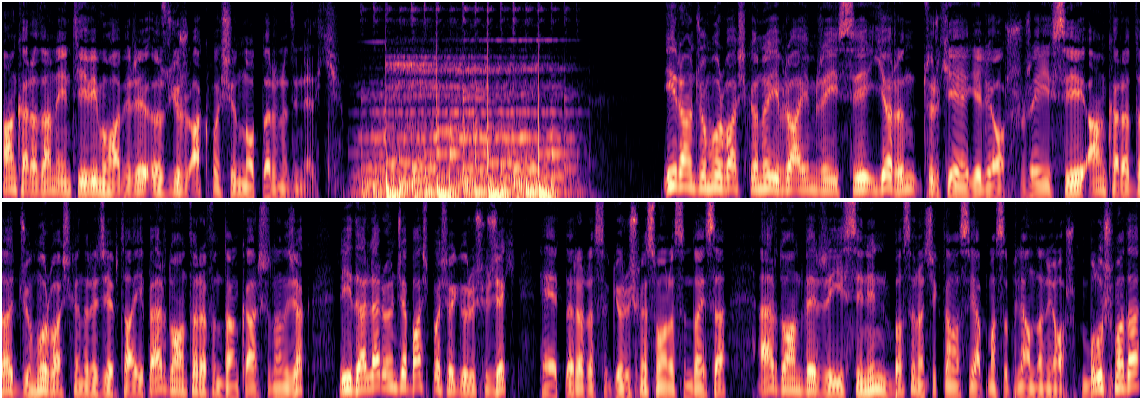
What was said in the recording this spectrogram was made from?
Ankara'dan NTV muhabiri Özgür Akbaş'ın notlarını dinledik. İran Cumhurbaşkanı İbrahim Reisi yarın Türkiye'ye geliyor. Reisi Ankara'da Cumhurbaşkanı Recep Tayyip Erdoğan tarafından karşılanacak. Liderler önce baş başa görüşecek. Heyetler arası görüşme sonrasında ise Erdoğan ve Reisi'nin basın açıklaması yapması planlanıyor. Buluşmada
